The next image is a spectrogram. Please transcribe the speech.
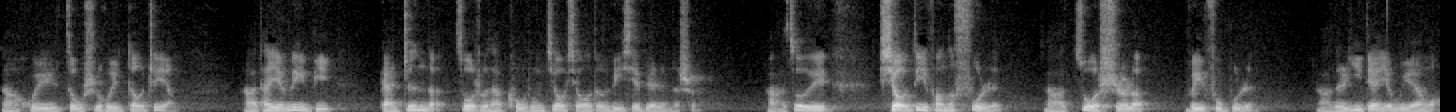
啊，会走势会到这样，啊，她也未必敢真的做出她口中叫嚣的威胁别人的事儿，啊，作为小地方的富人啊，坐实了为富不仁，啊，这一点也不冤枉。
